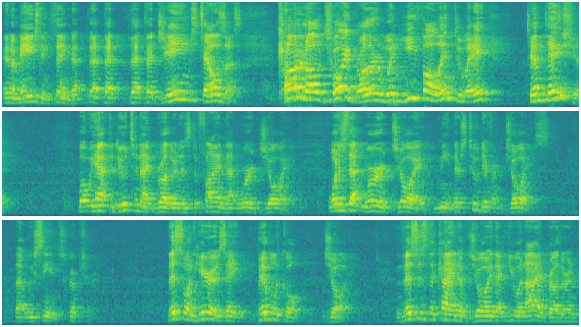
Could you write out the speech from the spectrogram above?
and amazing thing that, that, that, that, that James tells us. Count it all joy, brother, when ye fall into a temptation. What we have to do tonight, brethren, is define that word joy. What does that word joy mean? There's two different joys that we see in Scripture. This one here is a biblical joy. This is the kind of joy that you and I, brethren,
